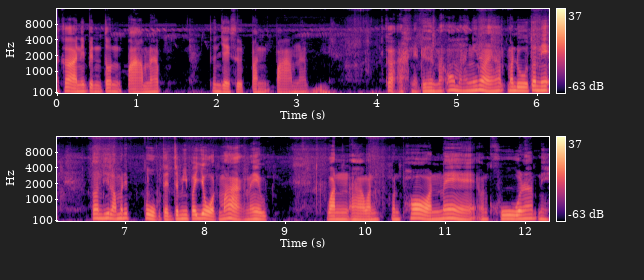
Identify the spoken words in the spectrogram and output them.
แล้วก็อันนี้เป็นต้นปาล์มนะครับ ต้นใหญ่สุดปันปาล์มนะครับ ก็เดี๋ยวเดินมาอ้อมมาทางนี้หน่อยครับ มาดูต้นนี้ ต้นที่เราไม่ได้ปลูกแต่จะมีประโยชน์มากในวันอ่าวันวันพ่อวันแม่วันครูนะครับนี่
